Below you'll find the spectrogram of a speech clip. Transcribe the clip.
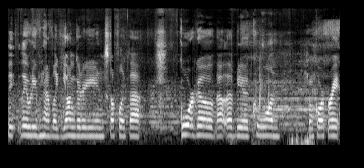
They they would even have like Yongary and stuff like that. Gorgo, that would be a cool one to incorporate.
